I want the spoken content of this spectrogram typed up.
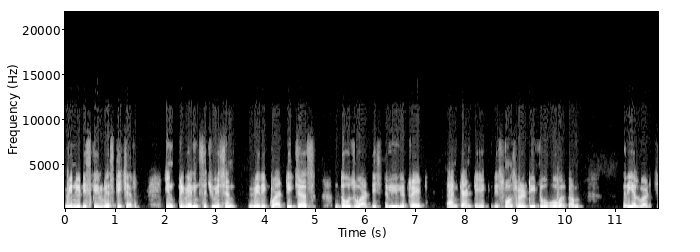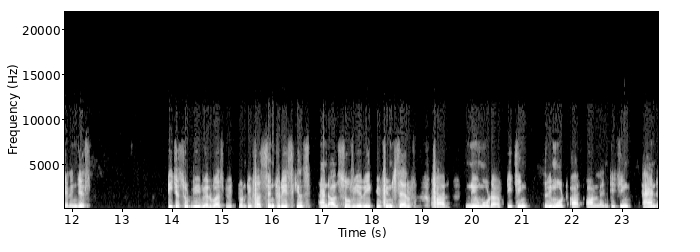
We need a skill-based teacher. In prevailing situation, we require teachers, those who are digitally literate and can take responsibility to overcome real world challenges teacher should be well versed with 21st century skills and also be re-equip himself for new mode of teaching, remote or online teaching, and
